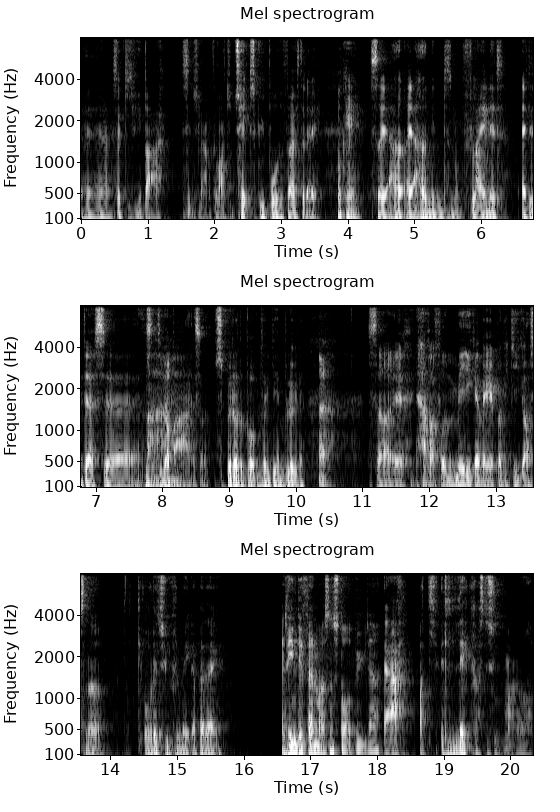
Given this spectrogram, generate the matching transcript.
Øh, så gik vi bare sindssygt langt. Der var totalt skybrud første dag. Okay. Så jeg havde, og jeg havde min sådan flynet af det deres, øh, så de var bare, altså, spytter du på dem, så er de gennemblødte. Ja. Så øh, jeg har bare fået mega vabler. Vi gik også noget 28 km per dag. Berlin, det er fandme også en stor by der. Ja, og de lækreste supermarkeder.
